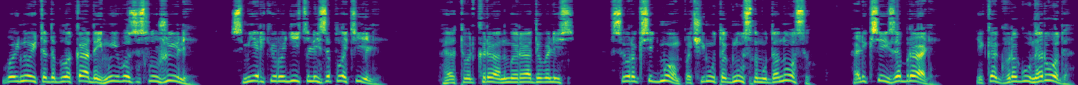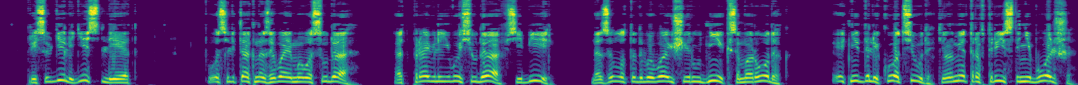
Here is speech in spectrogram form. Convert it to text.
Войной-то до блокадой мы его заслужили. Смертью родителей заплатили. А только рано мы радовались. В 47-м почему-то гнусному доносу Алексей забрали. И как врагу народа присудили 10 лет. После так называемого суда отправили его сюда, в Сибирь, на золотодобывающий рудник, самородок. Это недалеко отсюда, километров триста, не больше.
